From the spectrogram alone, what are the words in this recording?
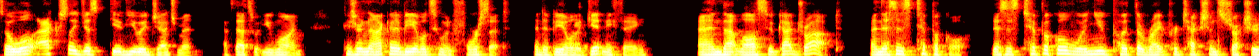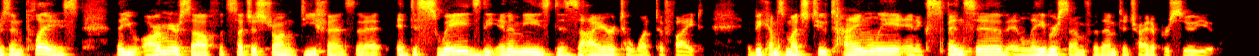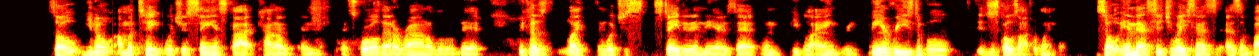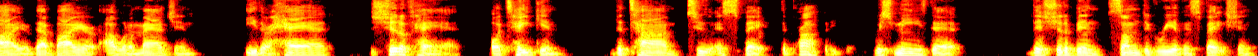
So we'll actually just give you a judgment if that's what you want, because you're not going to be able to enforce it and to be able to get anything. And that lawsuit got dropped. And this is typical. This is typical when you put the right protection structures in place that you arm yourself with such a strong defense that it, it dissuades the enemy's desire to want to fight. It becomes much too timely and expensive and laborsome for them to try to pursue you. So, you know, I'm gonna take what you're saying, Scott, kind of and, and swirl that around a little bit because, like what you stated in there, is that when people are angry, being reasonable, it just goes out the window. So, in that situation, as as a buyer, that buyer, I would imagine, either had, should have had, or taken the time to inspect the property, which means that there should have been some degree of inspection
